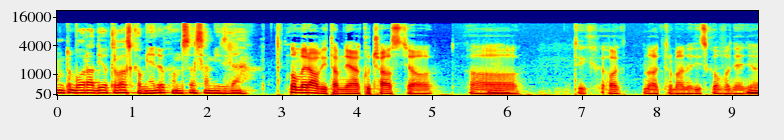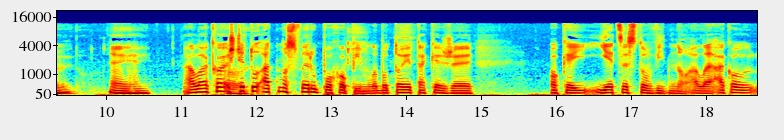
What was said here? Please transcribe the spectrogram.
On to bol radioteleskop, nedokonca sa mi zdá. No merali tam nejakú časť a, a hmm. tých elektromagnetického vlnenia. Hmm. No. Hej, hej. Ale ako ešte tú atmosféru pochopím, lebo to je také, že OK, je cesto vidno, ale ako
